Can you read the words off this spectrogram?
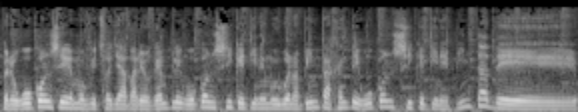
Pero Wukong sí hemos visto ya varios gameplays. Wukong sí que tiene muy buena pinta, gente. Y Wukong sí que tiene pinta de,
